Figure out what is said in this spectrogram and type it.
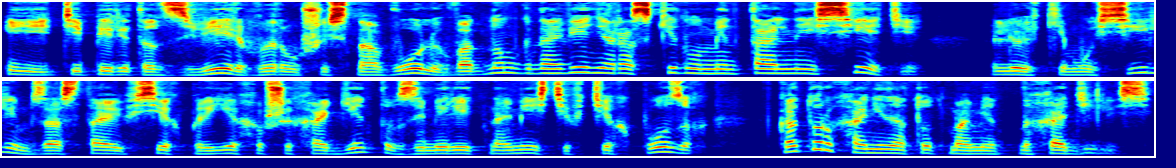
И теперь этот зверь, вырвавшись на волю, в одно мгновение раскинул ментальные сети, легким усилием заставив всех приехавших агентов замереть на месте в тех позах, в которых они на тот момент находились.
